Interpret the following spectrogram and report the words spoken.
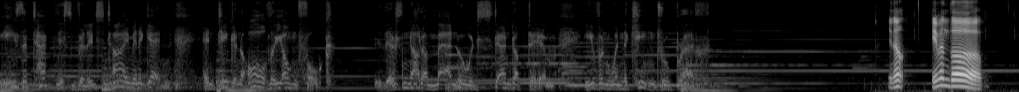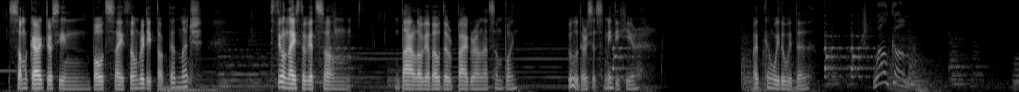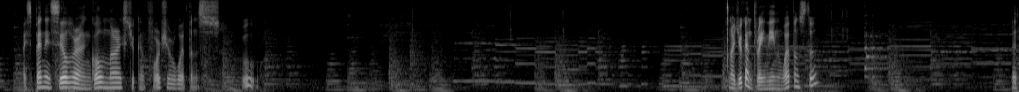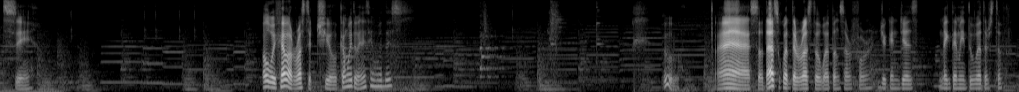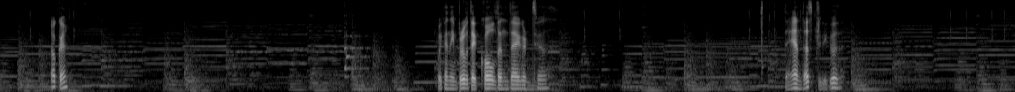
He's attacked this village time and again, and taken all the young folk. There's not a man who would stand up to him, even when the king drew breath. You know, even though some characters in both sides don't really talk that much, still nice to get some dialogue about their background at some point. Ooh, there's a smithy here. What can we do with that? Welcome. By spending silver and gold marks, you can forge your weapons. Ooh. Oh, you can trade in weapons too? Let's see. Oh, we have a rusted shield. Can we do anything with this? Ooh. Ah, so that's what the rusted weapons are for. You can just make them into other stuff. Okay. We can improve the golden dagger too. Damn, that's pretty good.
